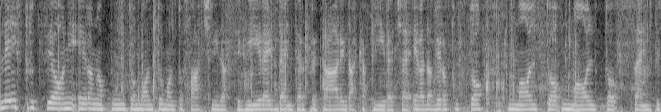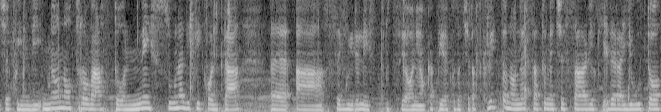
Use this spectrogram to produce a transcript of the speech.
Le istruzioni erano appunto molto molto facili da seguire, da interpretare, da capire, cioè era davvero tutto molto molto semplice, quindi non ho trovato nessuna difficoltà eh, a seguire le istruzioni o a capire cosa c'era scritto, non è stato necessario chiedere aiuto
